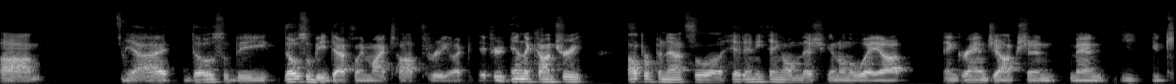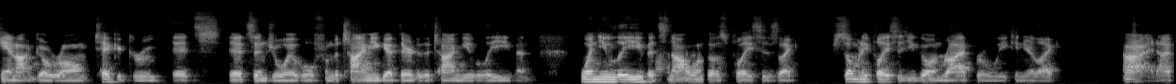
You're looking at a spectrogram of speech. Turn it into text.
um yeah, I, those would be those would be definitely my top three. Like if you're in the country, Upper Peninsula, hit anything on Michigan on the way up, and Grand Junction, man, you, you cannot go wrong. Take a group. It's it's enjoyable from the time you get there to the time you leave, and when you leave, it's not one of those places like so many places you go and ride for a week and you're like, all right, I've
